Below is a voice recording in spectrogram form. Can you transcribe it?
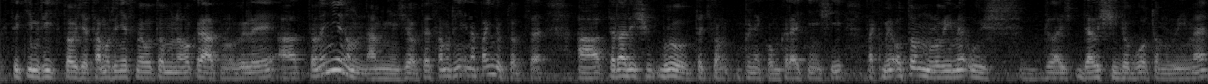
chci tím říct to, že samozřejmě jsme o tom mnohokrát mluvili a to není jenom na mě, že jo? to je samozřejmě i na paní doktorce. A teda, když budu teď úplně konkrétnější, tak my o tom mluvíme už delší dobu, o tom mluvíme.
